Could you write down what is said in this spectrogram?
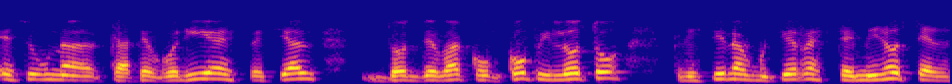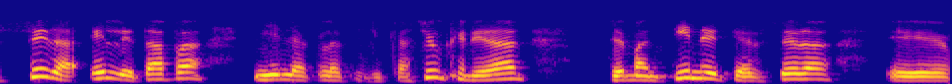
es una categoría especial donde va con copiloto. Cristina Gutiérrez terminó tercera en la etapa y en la clasificación general se mantiene tercera eh,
